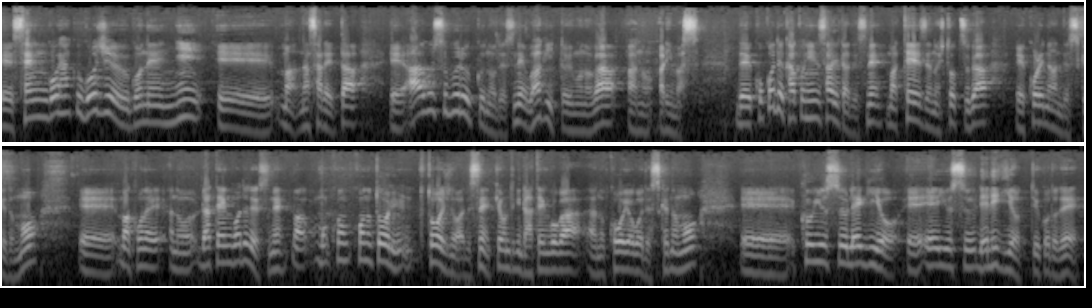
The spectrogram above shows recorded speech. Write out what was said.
1555年にえまあなされたえアーグスブルクのですね和議というものがあのあります。でここで確認されたですね、まあ、テーゼの一つがこれなんですけども、えーまあ、これあのラテン語でですね、まあ、この通り当時のはですね基本的にラテン語があの公用語ですけども、えー、クーユス・レギオ、えー、エイユス・レリギオということで、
